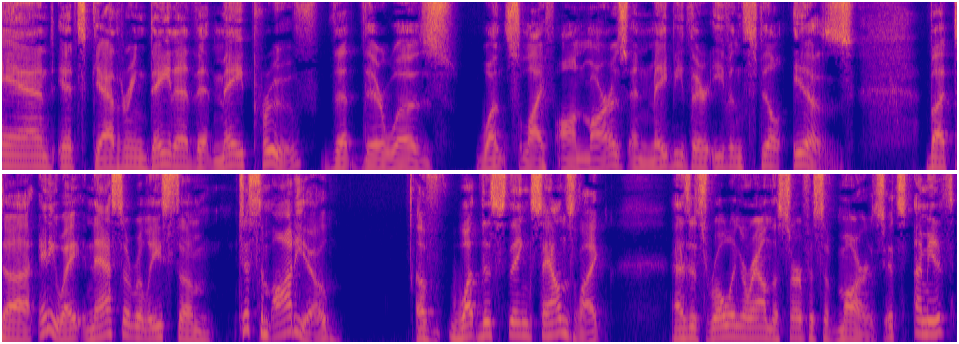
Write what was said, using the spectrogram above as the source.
And it's gathering data that may prove that there was once life on Mars, and maybe there even still is. But uh, anyway, NASA released some just some audio of what this thing sounds like as it's rolling around the surface of Mars. It's, I mean, it's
